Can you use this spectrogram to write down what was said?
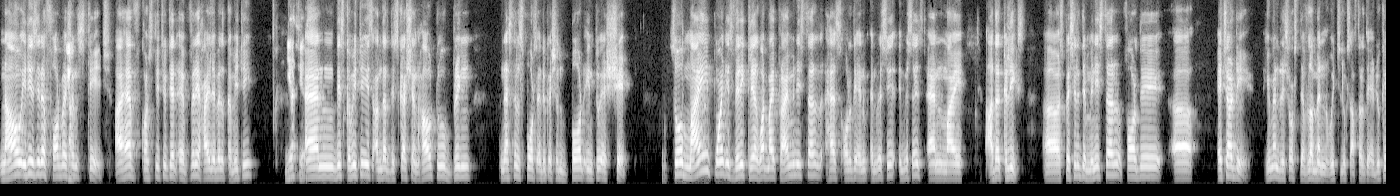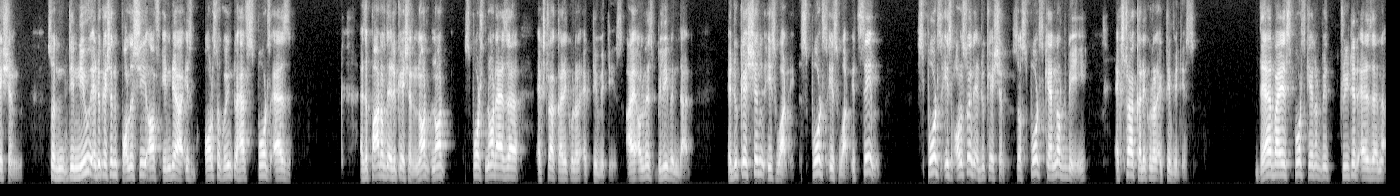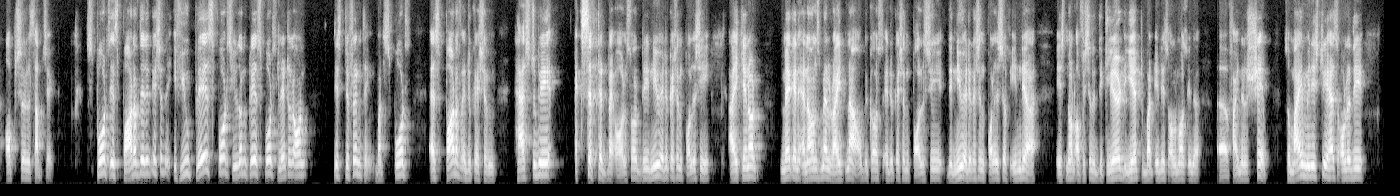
Now it is in a formation yeah. stage. I have constituted a very high level committee. Yes, yes. And this committee is under discussion how to bring National Sports Education Board into a shape. So my point is very clear. What my Prime Minister has already envisaged and my other colleagues uh, especially the Minister for the uh, HRD, Human Resource Development, which looks after the education. So the new education policy of India is also going to have sports as as a part of the education, not not sports not as a extracurricular activities. I always believe in that. Education is what? Sports is what? It's same. Sports is also an education. So sports cannot be extracurricular activities. Thereby, sports cannot be treated as an optional subject. Sports is part of the education. If you play sports, you don't play sports later on, it's different thing. But sports as part of education has to be accepted by all. So the new education policy, I cannot make an announcement right now because education policy, the new education policy of India is not officially declared yet, but it is almost in the uh, final shape. So my ministry has already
